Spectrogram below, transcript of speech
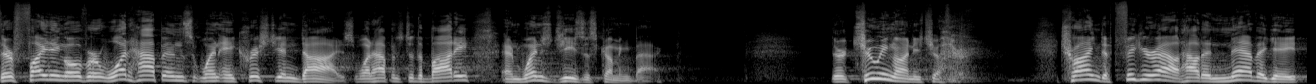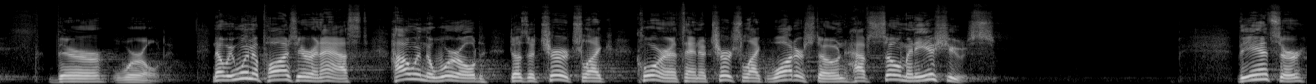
they're fighting over what happens when a Christian dies, what happens to the body, and when's Jesus coming back. They're chewing on each other trying to figure out how to navigate their world. Now, we want to pause here and ask how in the world does a church like Corinth and a church like Waterstone have so many issues? The answer,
